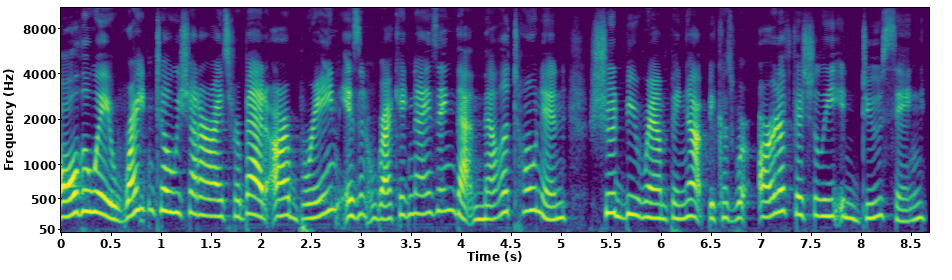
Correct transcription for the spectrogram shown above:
all the way right until we shut our eyes for bed, our brain isn't recognizing that melatonin should be ramping up because we're artificially inducing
